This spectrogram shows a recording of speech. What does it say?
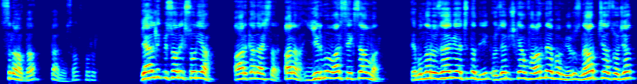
Sınavda ben olsam sorarım. Geldik bir sonraki soruya. Arkadaşlar ana 20 var 80 var. E bunlar özel bir açı da değil. Özel üçgen falan da yapamıyoruz. Ne yapacağız hocam?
